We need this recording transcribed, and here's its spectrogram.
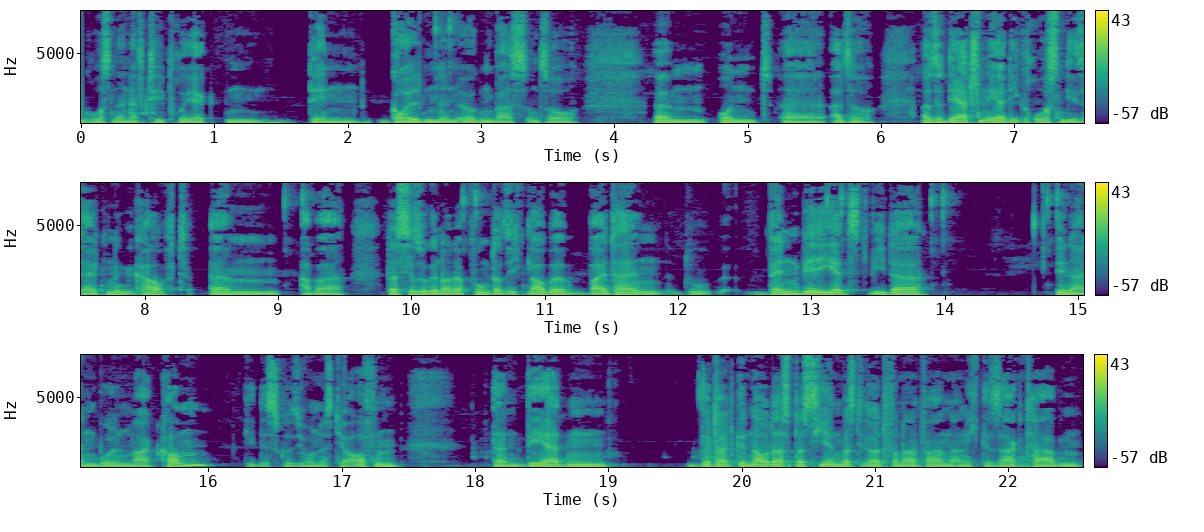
großen NFT-Projekten, den goldenen irgendwas und so. Ähm, und äh, also, also der hat schon eher die großen, die seltenen gekauft. Ähm, aber das ist ja so genau der Punkt. Also ich glaube weiterhin, du, wenn wir jetzt wieder in einen Bullenmarkt kommen, die Diskussion ist ja offen, dann werden wird halt genau das passieren, was die Leute von Anfang an eigentlich gesagt haben.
